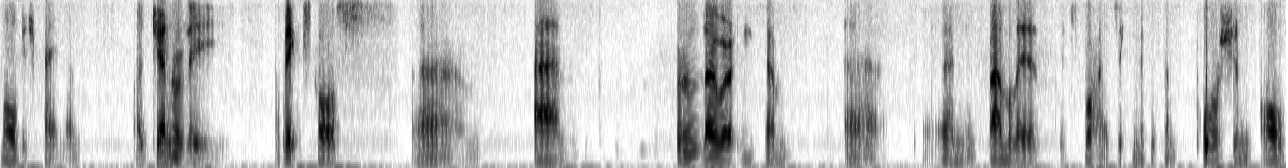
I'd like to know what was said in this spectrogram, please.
mortgage payment, are generally fixed costs, um, and for lower income uh, earning families, it's quite significant portion of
